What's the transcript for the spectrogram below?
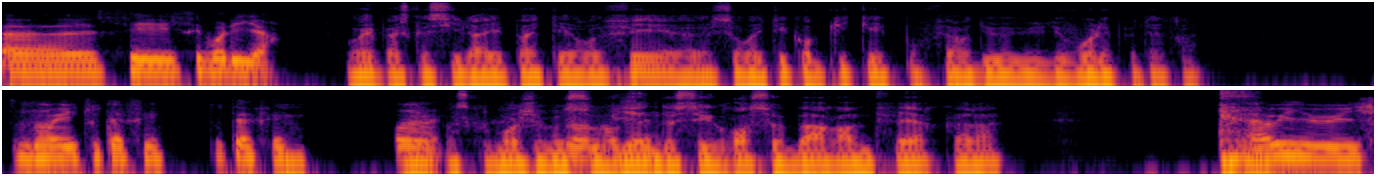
euh, ces, ces volleyeurs. Oui, parce que s'il n'avait pas été refait, ça aurait été compliqué pour faire du, du volet peut-être. Oui, tout à fait, tout à fait. Mm. Ouais. Ouais, parce que moi, je me Non, souviens de ces grosses barres en fer. Là. Ah oui, oui, oui.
